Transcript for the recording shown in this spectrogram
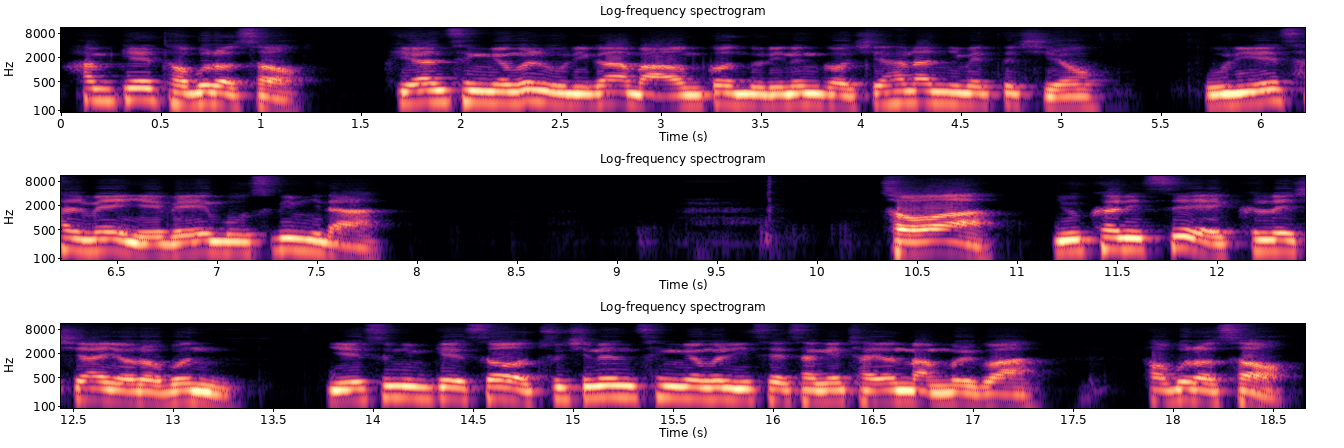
함께 더불어서 귀한 생명을 우리가 마음껏 누리는 것이 하나님의 뜻이요. 우리의 삶의 예배의 모습입니다. 저와 유카리스 에클레시아 여러분, 예수님께서 주시는 생명을 이 세상의 자연 만물과 더불어서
